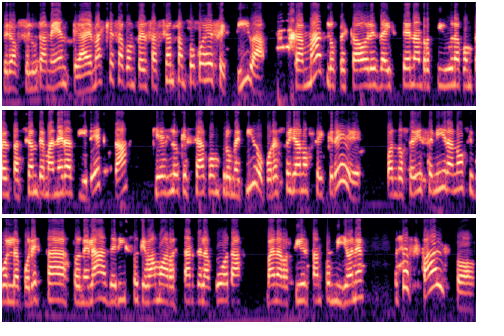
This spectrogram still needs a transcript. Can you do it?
Pero absolutamente. Además que esa compensación tampoco es efectiva. Jamás los pescadores de Aysén han recibido una compensación de manera directa, que es lo que se ha comprometido. Por eso ya no se cree. Cuando se dice, mira, no, si por, la, por estas toneladas de erizo que vamos a restar de la cuota van a recibir tantos millones, eso es falso,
